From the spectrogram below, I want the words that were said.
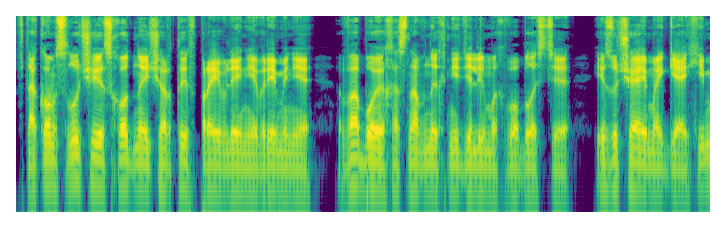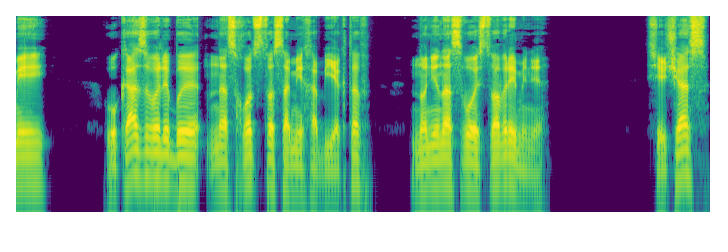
В таком случае сходные черты в проявлении времени в обоих основных неделимых в области изучаемой геохимией указывали бы на сходство самих объектов, но не на свойства времени. Сейчас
